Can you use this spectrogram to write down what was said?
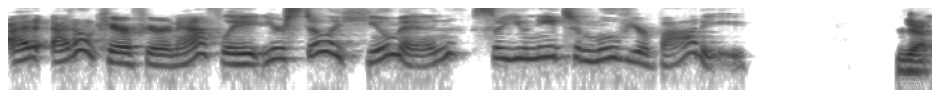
I, I don't care if you're an athlete, you're still a human. So you need to move your body. Yeah.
